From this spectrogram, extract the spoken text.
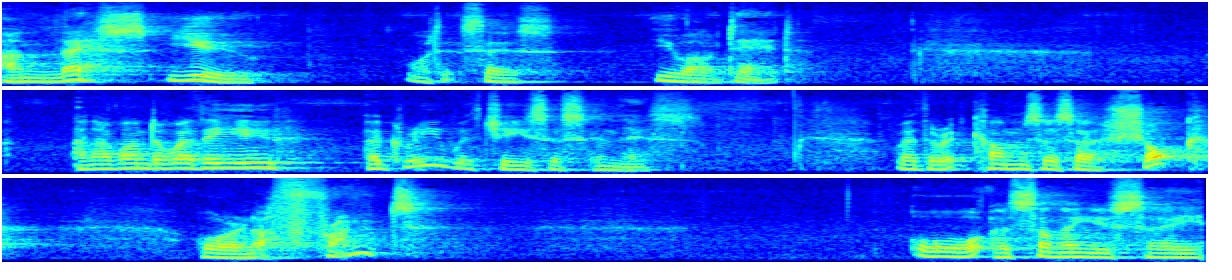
Unless you, what it says, you are dead. And I wonder whether you agree with Jesus in this, whether it comes as a shock or an affront or as something you say,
